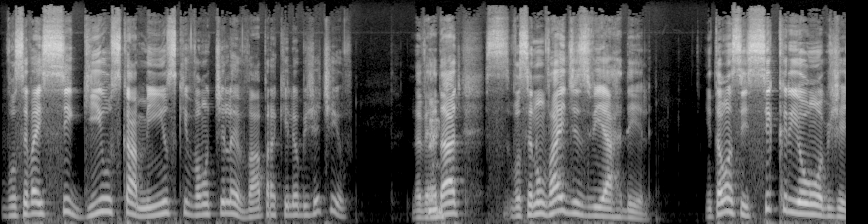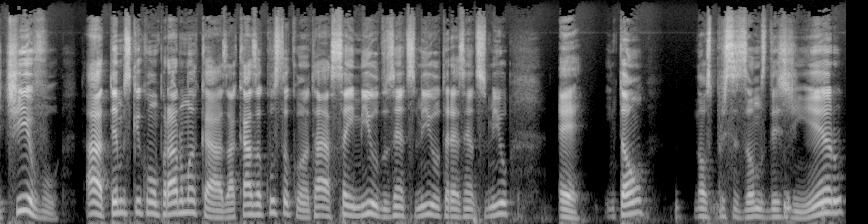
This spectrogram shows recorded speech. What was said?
você vai seguir os caminhos que vão te levar para aquele objetivo. Não é verdade? Sim. Você não vai desviar dele. Então, assim, se criou um objetivo, ah, temos que comprar uma casa. A casa custa quanto? Ah, 100 mil, 200 mil, 300 mil? É. Então, nós precisamos desse dinheiro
